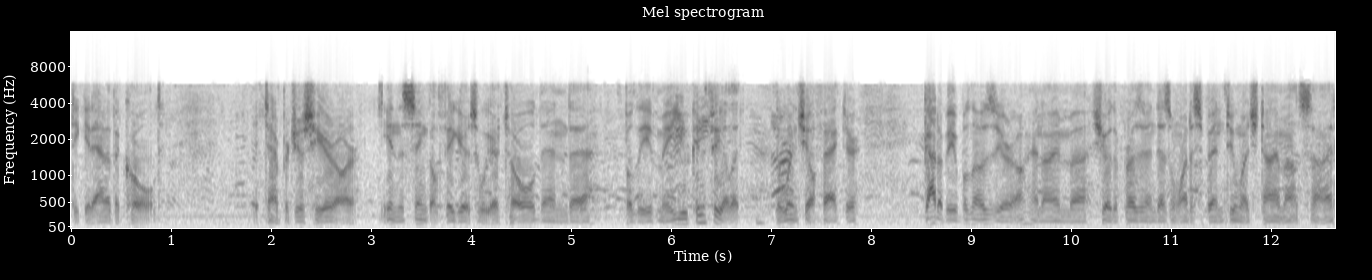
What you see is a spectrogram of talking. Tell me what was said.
to get out of the cold. The temperatures here are in the single figures, we are told, and uh, believe me, you can feel it. The wind chill factor got to be below zero, and I'm uh, sure the president doesn't want to spend too much time outside.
